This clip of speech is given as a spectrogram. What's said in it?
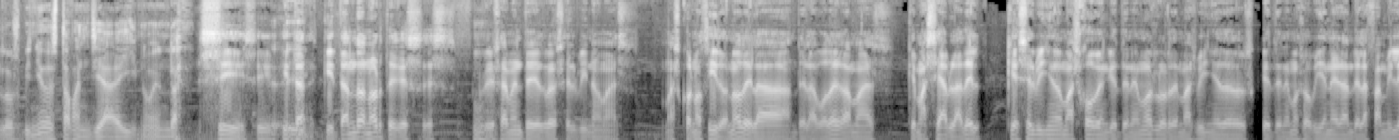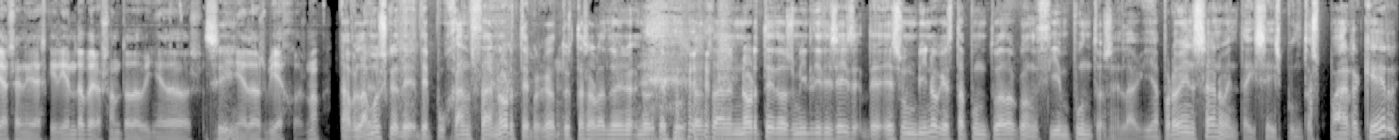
los viñedos estaban ya ahí, ¿no? En la... Sí, sí, quita- quitando Norte, que es, es, curiosamente yo creo que es el vino más, más conocido, ¿no? De la, de la bodega, más que más se habla de él, que es el viñedo más joven que tenemos. Los demás viñedos que tenemos o bien eran de la familia, se han ido adquiriendo, pero son todo viñedos, Sí. viñedos viejos, ¿no? Hablamos de, de Pujanza Norte, porque tú estás hablando de Norte. Pujanza Norte 2016 de- es un vino que está puntuado con 100 puntos en la guía Proensa, 96 puntos Parker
